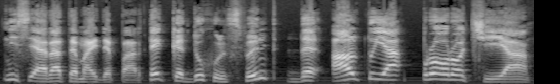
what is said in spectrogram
Ni se arată mai departe că Duhul Sfânt dă altuia prorocia.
